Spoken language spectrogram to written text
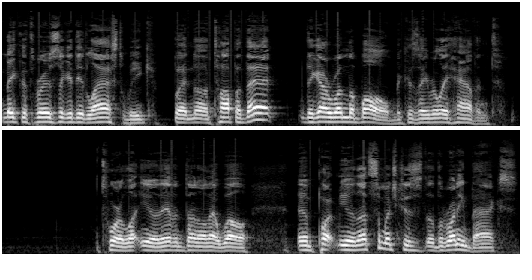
make the throws like I did last week. But on top of that, they got to run the ball because they really haven't. To our, you know, they haven't done all that well, and part, you know, not so much because the running backs,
